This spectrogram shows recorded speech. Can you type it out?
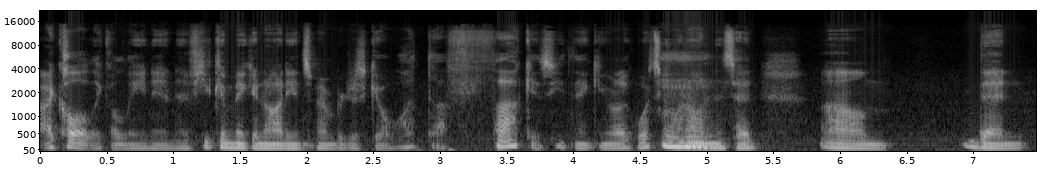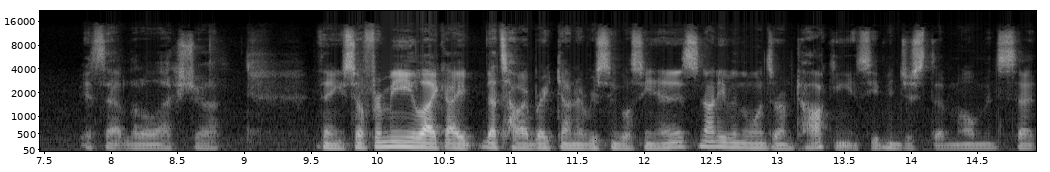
I call it like a lean in. If you can make an audience member just go, "What the fuck is he thinking?" or like, "What's going on Mhm. in his head?" Um, then it's that little extra thing. So for me, like I that's how I break down every single scene, and it's not even the ones where I'm talking. It's even just the moments that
